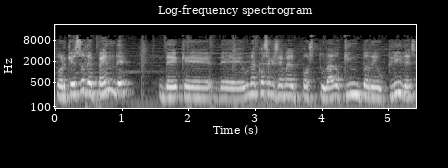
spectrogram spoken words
Porque eso depende de, que, de una cosa que se llama el postulado quinto de Euclides,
